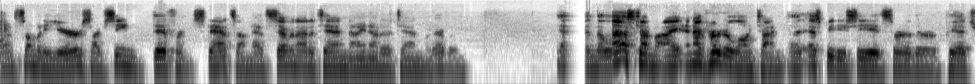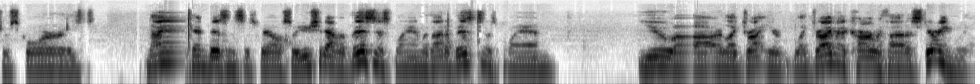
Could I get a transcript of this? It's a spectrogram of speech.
in so many years. I've seen different stats on that seven out of 10, nine out of 10, whatever. And the last time I, and I've heard it a long time, uh, SBDC is sort of their pitch or score is nine out of 10 businesses fail. So you should have a business plan. Without a business plan, you uh, are like, dri- you're like driving a car without a steering wheel.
